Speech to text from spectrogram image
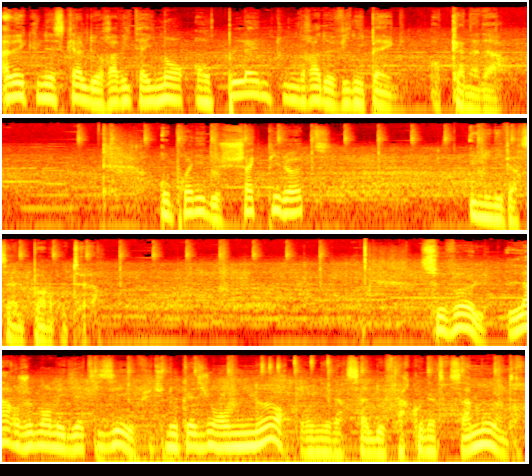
avec une escale de ravitaillement en pleine toundra de Winnipeg, au Canada au poignet de chaque pilote Universal Paul Router. Ce vol, largement médiatisé, fut une occasion en or pour Universal de faire connaître sa montre,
